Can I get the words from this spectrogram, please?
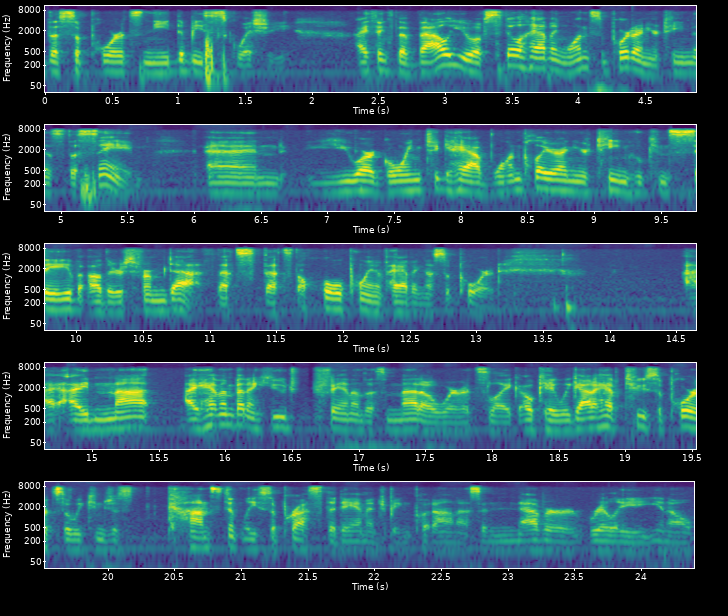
the supports need to be squishy. I think the value of still having one support on your team is the same, and you are going to have one player on your team who can save others from death. That's that's the whole point of having a support. I, I'm not. I haven't been a huge fan of this meta where it's like, okay, we got to have two supports so we can just constantly suppress the damage being put on us and never really, you know,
